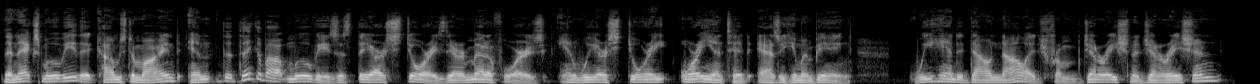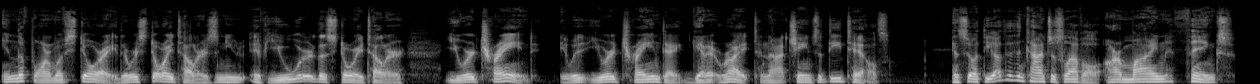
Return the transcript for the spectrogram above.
The next movie that comes to mind, and the thing about movies is they are stories, they are metaphors, and we are story oriented as a human being. We handed down knowledge from generation to generation in the form of story. There were storytellers, and you, if you were the storyteller, you were trained. It was, you were trained to get it right, to not change the details. And so at the other than conscious level, our mind thinks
